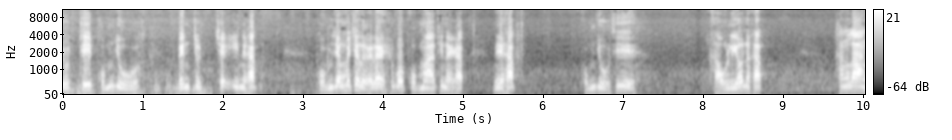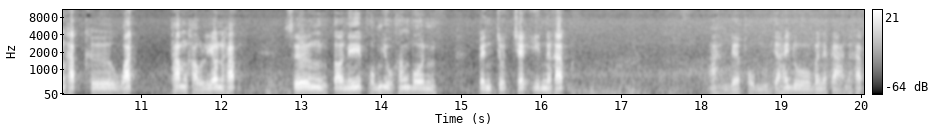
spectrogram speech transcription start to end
จุดที่ผมอยู่เป็นจุดเช็คอินนะครับ ผมยังไม่เฉลยเลยว่าผมมาที่ไหนครับ นี่ครับ ผมอยู่ที่เขาเลี้ยวนะครับ ข้างล่างครับคือวัดถ้ำเขาเลี้ยวนะครับ ซึ่งตอนนี้ผมอยู่ข้างบนเป็นจุดเช็คอินนะครับอะเดี๋ยวผมจะให้ดูบรรยากาศนะครับ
